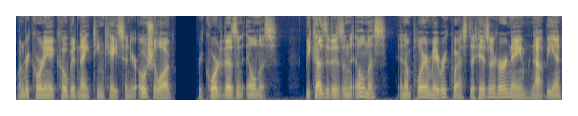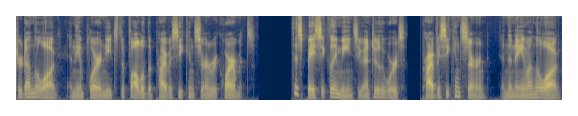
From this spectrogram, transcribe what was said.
When recording a COVID 19 case in your OSHA log, record it as an illness. Because it is an illness, an employer may request that his or her name not be entered on the log, and the employer needs to follow the privacy concern requirements. This basically means you enter the words privacy concern and the name on the log,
